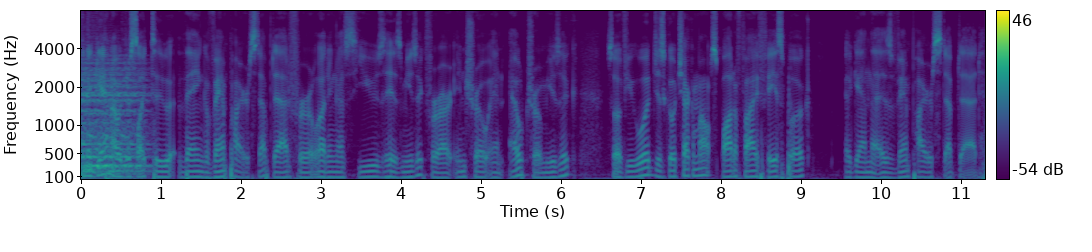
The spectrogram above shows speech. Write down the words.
And again, I would just like to thank Vampire Stepdad for letting us use his music for our intro and outro music. So if you would, just go check him out Spotify, Facebook. Again, that is Vampire Stepdad.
